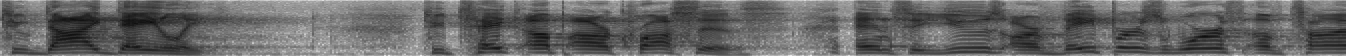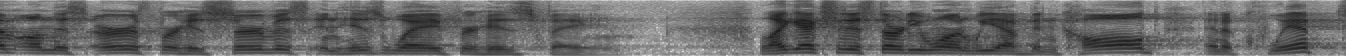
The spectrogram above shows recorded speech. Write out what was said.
to die daily, to take up our crosses, and to use our vapor's worth of time on this earth for his service in his way for his fame. Like Exodus 31, we have been called and equipped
